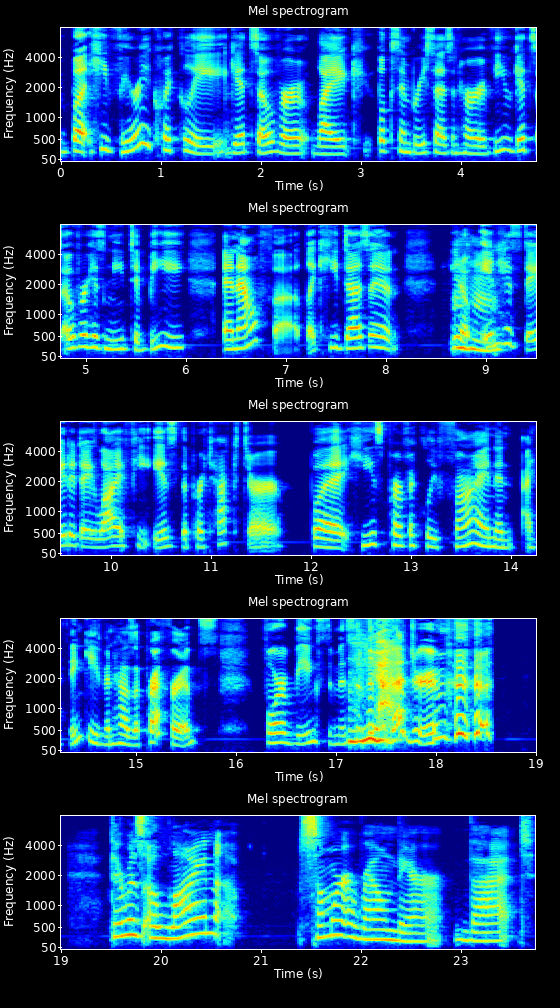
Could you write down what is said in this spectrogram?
but he very quickly gets over like books and brie says in her review gets over his need to be an alpha like he doesn't you know mm-hmm. in his day-to-day life he is the protector but he's perfectly fine and i think even has a preference for being submissive yeah. in the bedroom there was a line somewhere around there that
